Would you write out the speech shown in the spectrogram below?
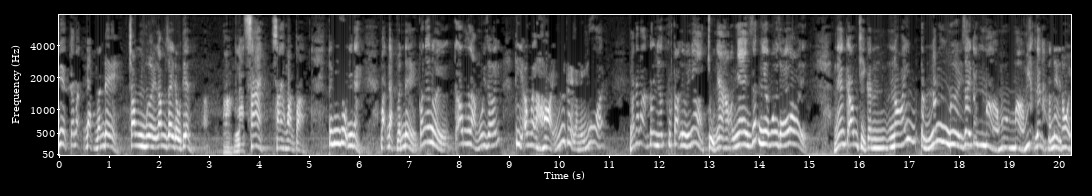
việc các bạn đặt vấn đề trong 15 giây đầu tiên. À, là sai sai hoàn toàn. Tôi ví dụ như này bạn đặt vấn đề có những người ông làm môi giới thì ông lại hỏi như thể là người mua ấy và các bạn tôi nhớ, các bạn lưu ý nhá, chủ nhà họ nghe rất nhiều môi giới rồi. Nên các ông chỉ cần nói tầm 5 10 giây, các ông mở mở miệng ra đặt vấn đề thôi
